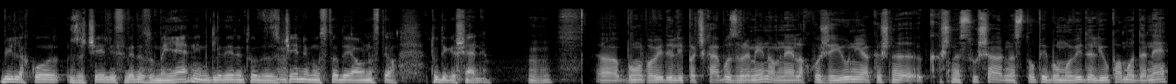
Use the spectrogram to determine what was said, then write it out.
bi lahko začeli seveda z omejenim, glede na to, da začenjamo s to dejavnostjo, tudi gašenjem. Uh -huh. uh, bomo pa videli, pač, kaj bo z vremenom, ne? lahko že junija, kakšna suša nastopi, bomo videli, upamo, da ne.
